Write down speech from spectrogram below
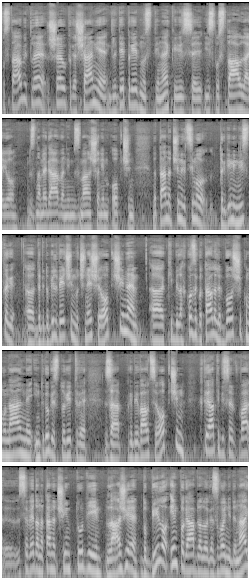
špekulacije. Postaviti le še vprašanje glede prednosti, ne, ki se izpostavljajo z nameravanim zmanjšanjem občin. Na ta način, recimo, trdi minister, eh, da bi dobili večje in močnejše občine, eh, ki bi lahko zagotavljale boljše komunalne in druge storitve za prebivalce občin, hkrati bi se seveda na ta način tudi lažje dobilo in porabljalo razvojni denar,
